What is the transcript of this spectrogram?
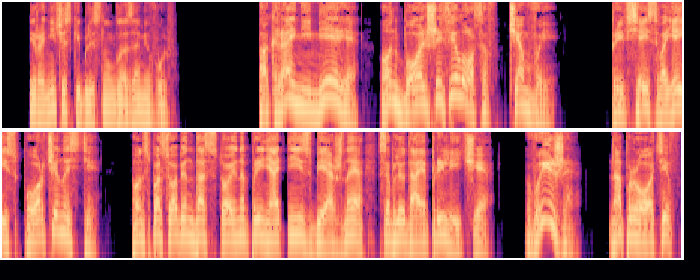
— иронически блеснул глазами Вульф. «По крайней мере, он больше философ, чем вы. При всей своей испорченности он способен достойно принять неизбежное, соблюдая приличие. Вы же, напротив,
